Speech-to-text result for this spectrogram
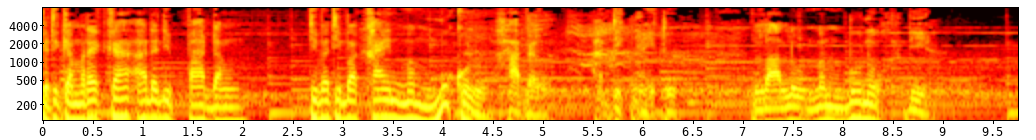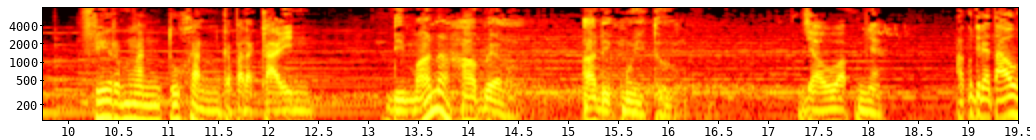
Ketika mereka ada di padang, tiba-tiba Kain memukul Habel, adiknya itu, lalu membunuh dia. Firman Tuhan kepada Kain, Di mana Habel, adikmu itu? jawabnya, Aku tidak tahu.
